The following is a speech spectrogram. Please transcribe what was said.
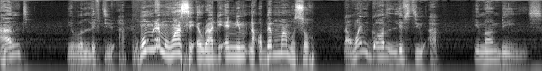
and he will lift you up. mommrɛ mo ho ase awurade anim na ɔbɛma mo so Now, when God lifts you up, human beings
